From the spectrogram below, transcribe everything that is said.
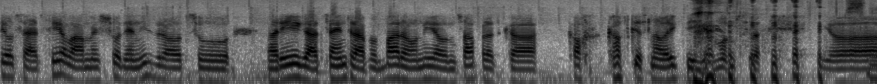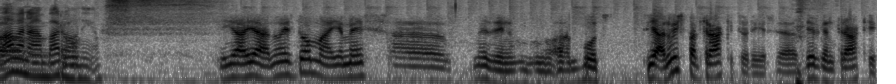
pilsētas ielām. Es šodien izbraucu Rīgā centrā pa Baronu ielu un sapratu, ka kaut, kaut kas nav riktīgi mums. Jo, Slavenā Baronija. Nu, jā, jā, nu es domāju, ja mēs, uh, nezinu, būtu, jā, nu vispār traki tur ir, uh, diezgan traki.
